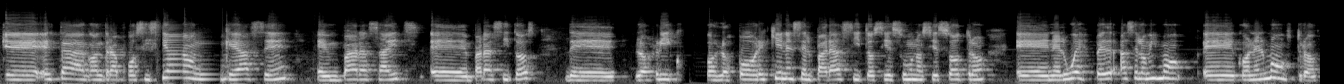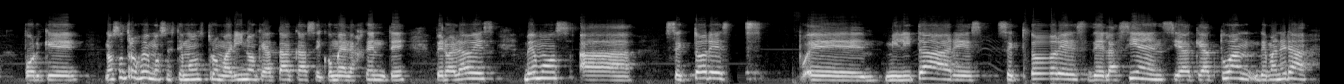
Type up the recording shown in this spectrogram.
que esta contraposición que hace en Parasites, eh, en Parásitos, de los ricos, los pobres, quién es el parásito, si es uno, si es otro, eh, en el huésped hace lo mismo eh, con el monstruo, porque nosotros vemos este monstruo marino que ataca, se come a la gente, pero a la vez vemos a sectores eh, militares, sectores de la ciencia que actúan de manera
